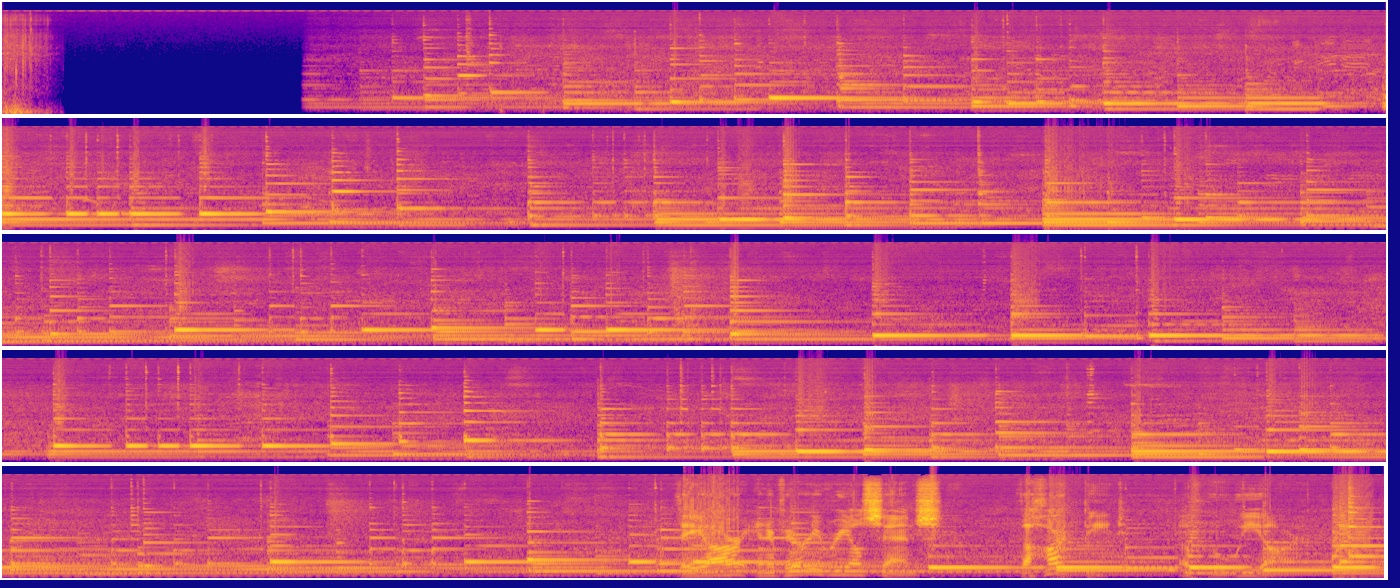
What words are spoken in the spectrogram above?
are, in a very real sense, the heartbeat of who we are.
